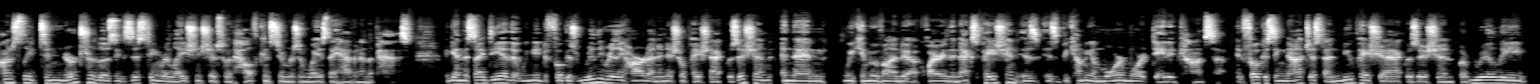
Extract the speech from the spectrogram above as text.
honestly, to nurture those existing relationships with health consumers in ways they haven't in the past. Again, this idea that we need to focus really, really hard on initial patient acquisition and then we can move on to acquiring the next patient is, is becoming a more and more dated concept and focusing not just on new patient acquisition, but really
